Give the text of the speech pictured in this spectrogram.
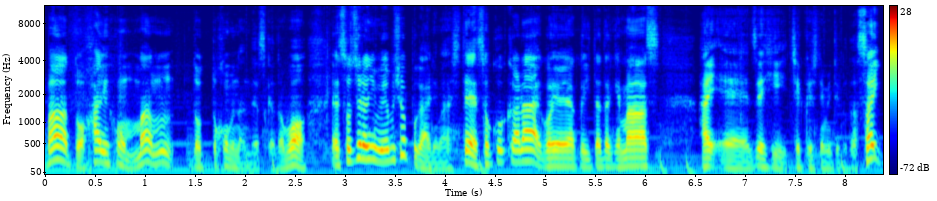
バート -man.com なんですけども、えー、そちらにウェブショップがありましてそこからご予約いただけます。はい、えー、ぜひチェックしてみてください。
